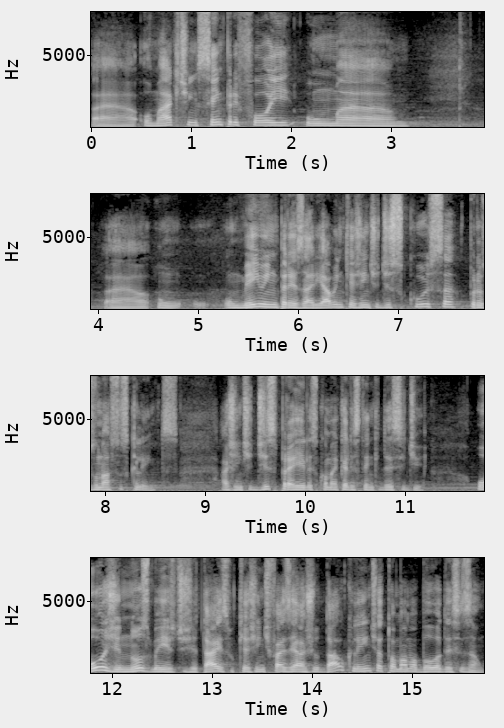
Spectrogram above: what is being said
Uh, o marketing sempre foi uma, uh, um, um, meio empresarial em que a gente discursa para os nossos clientes. A gente diz para eles como é que eles têm que decidir. Hoje, nos meios digitais, o que a gente faz é ajudar o cliente a tomar uma boa decisão.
